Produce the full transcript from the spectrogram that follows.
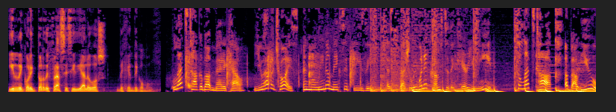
y recolector de frases y diálogos de gente común. Let's talk about MediCal. You have a choice, and Molina makes it easy, especially when it comes to the care you need. So let's talk about you,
